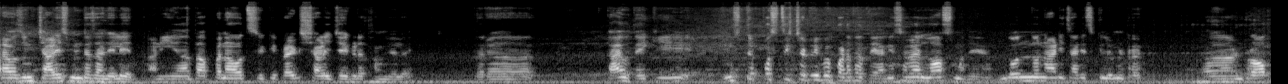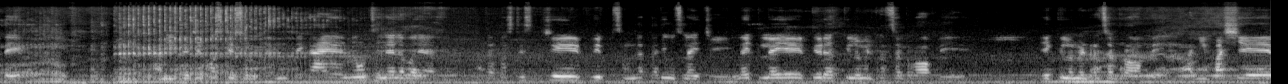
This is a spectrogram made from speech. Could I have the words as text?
बारा वाजून चाळीस मिनिटं झालेले आहेत आणि आता आपण आहोत सिटी प्राईड शाळेच्या इकडे थांबलेलो आहे. तर काय होतंय की नुसते पस्तीसच्या ट्रिप पडतात आहे आणि सगळ्या लॉसमध्ये आहे. दोन दोन अडीच अडीच किलोमीटर ड्रॉप आहे. आणि त्याचे पस्तीस रुपये मग ते काय न उचललेलं बरे आहे. आता पस्तीसची ट्रिप समजा कधी उचलायची? लईत लय दीड किलोमीटरचा ड्रॉप आहे. एक किलोमीटरचा ड्रॉप आहे. आणि पाचशे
